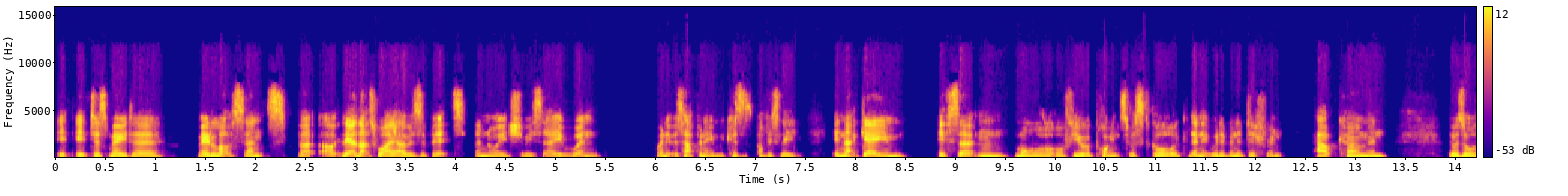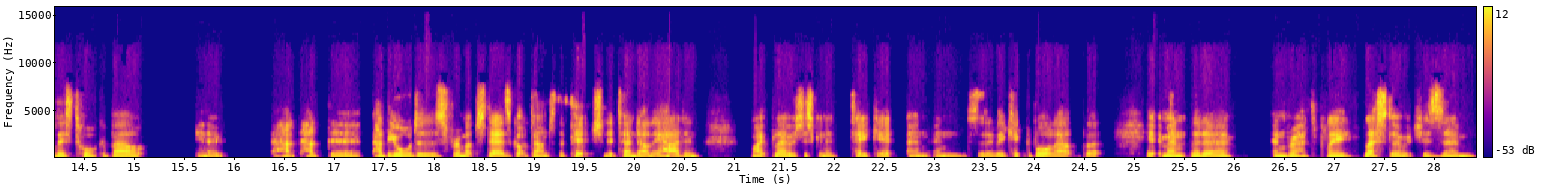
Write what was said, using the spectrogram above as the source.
it it just made a made a lot of sense. But uh, yeah, that's why I was a bit annoyed, should we say, when when it was happening, because obviously in that game if certain more or fewer points were scored, then it would have been a different outcome. And there was all this talk about, you know, had had the had the orders from upstairs got down to the pitch, and it turned out they had, and Mike Blair was just going to take it, and and so they kicked the ball out. But it meant that uh, Edinburgh had to play Leicester, which is um,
